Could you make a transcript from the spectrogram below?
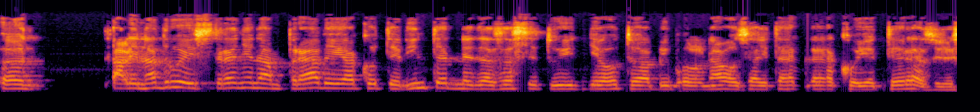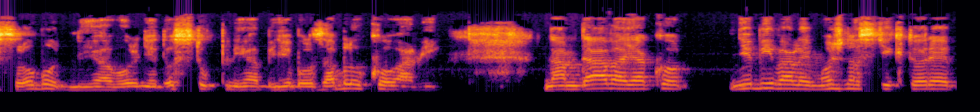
E, ale na druhej strane nám práve ako ten internet, a zase tu ide o to, aby bol naozaj tak, ako je teraz, že slobodný a voľne dostupný, aby nebol zablokovaný, nám dáva ako nebývalé možnosti, ktoré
